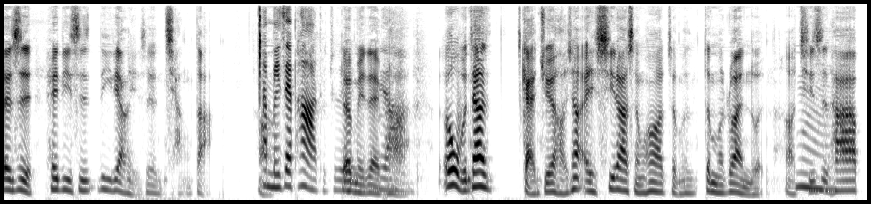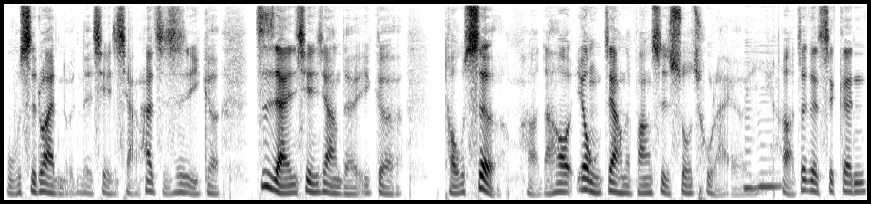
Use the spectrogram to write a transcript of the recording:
但是黑帝斯力量也是很强大，他没在怕的，对，对没在怕。而我们这样感觉好像，哎，希腊神话怎么这么乱伦啊？其实它不是乱伦的现象，它只是一个自然现象的一个投射，哈，然后用这样的方式说出来而已，哈。这个是跟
